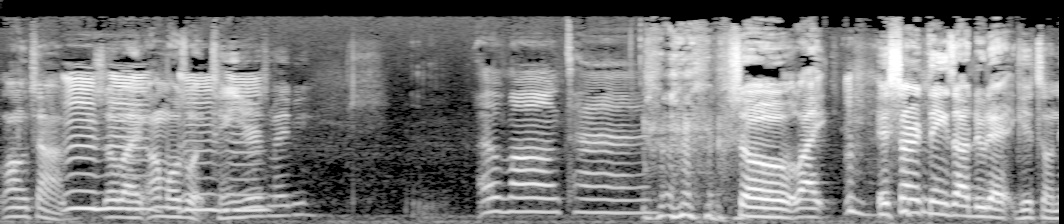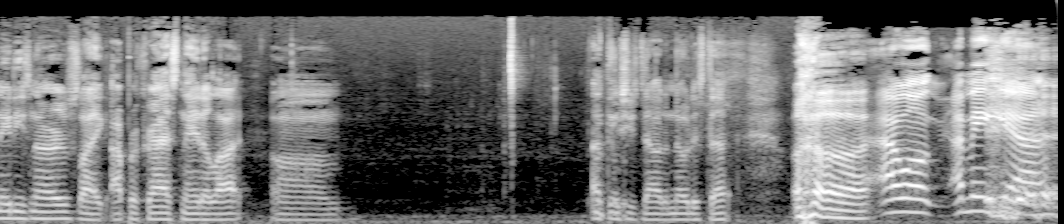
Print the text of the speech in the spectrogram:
Long time. So like almost what ten years maybe. a long time. So like, it's certain things I do that gets on Nitty's nerves. Like I procrastinate a lot. Um, I think she's now to notice that. Uh, I won't. I mean, yeah,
